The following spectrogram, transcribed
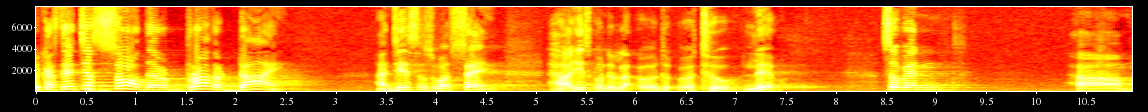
because they just saw their brother dying. And Jesus was saying uh, he's going to, uh, to live. So when um,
